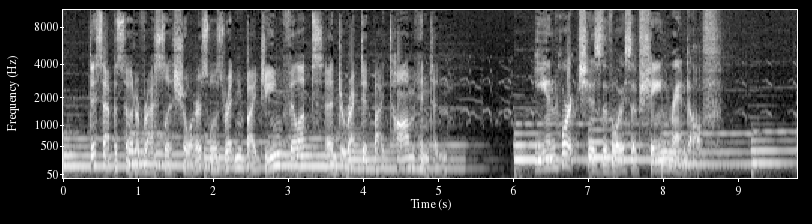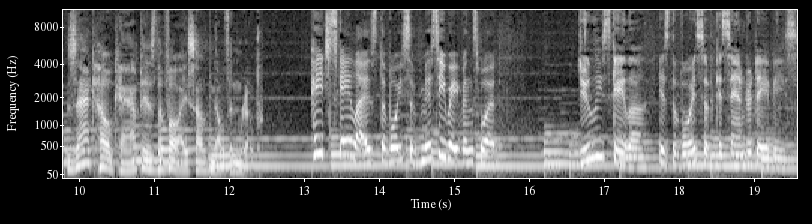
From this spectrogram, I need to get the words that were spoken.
This episode of Restless Shores was written by Gene Phillips and directed by Tom Hinton. Ian Horch is the voice of Shane Randolf. Zach Hokamp is the voice of Milton Roupp. Paige Scala is the voice of Missy Ravenswood. Julie Scala is the voice of Cassandra Davies.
